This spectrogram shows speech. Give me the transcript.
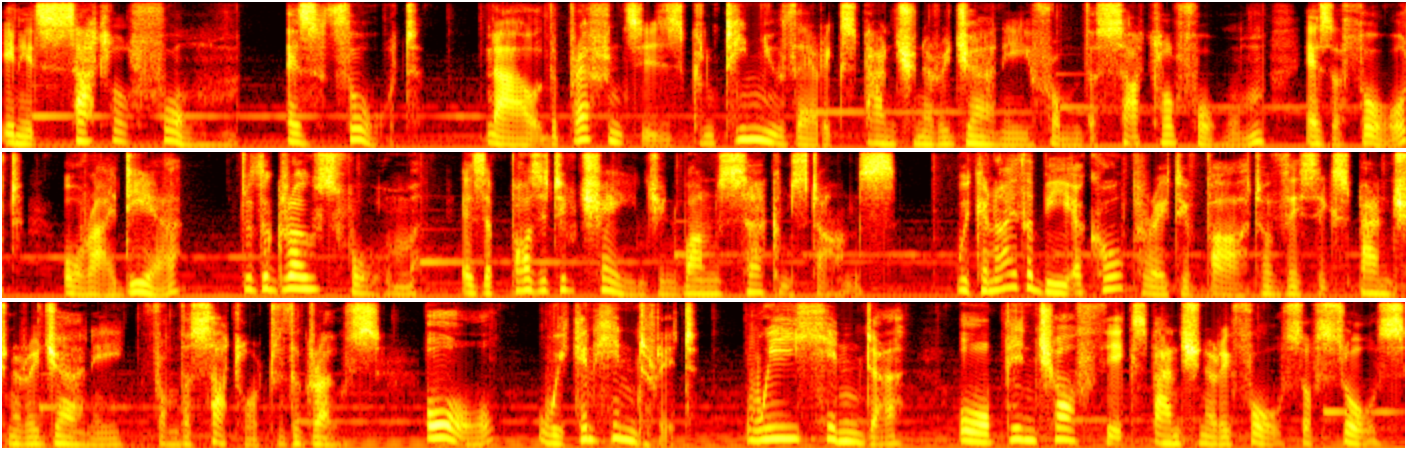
in its subtle form, as thought. Now, the preferences continue their expansionary journey from the subtle form, as a thought or idea, to the gross form, as a positive change in one's circumstance. We can either be a cooperative part of this expansionary journey from the subtle to the gross, or we can hinder it. We hinder or pinch off the expansionary force of Source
